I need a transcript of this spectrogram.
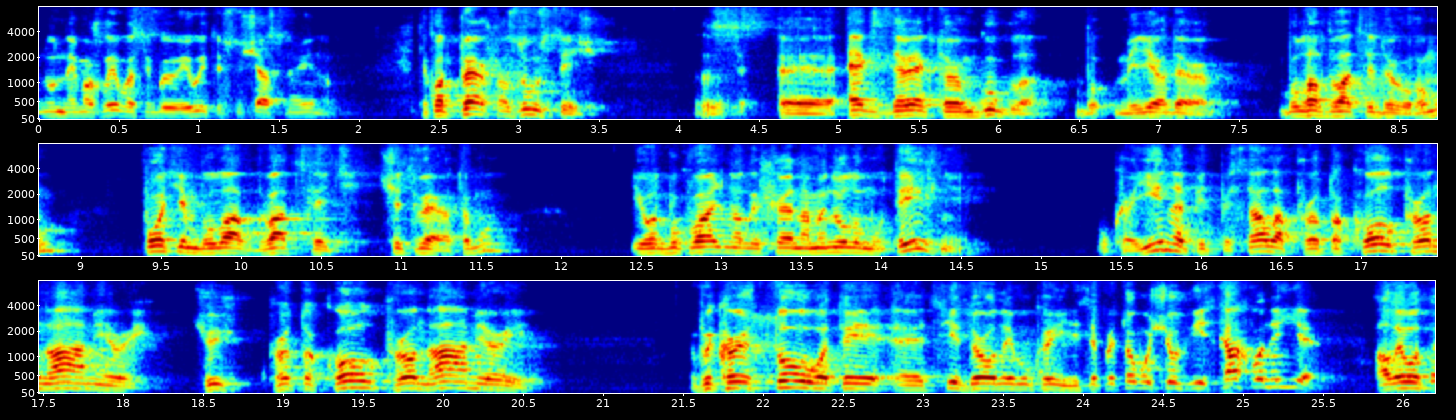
ну, неможливо собі уявити сучасну війну. Так от перша зустріч з е, екс-директором Гугла, мільярдером, була в 22-му, потім була в 24-му, і от буквально лише на минулому тижні Україна підписала протокол про наміри. Чуєш? Протокол про наміри використовувати е, ці дрони в Україні. Це при тому, що в військах вони є. Але от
